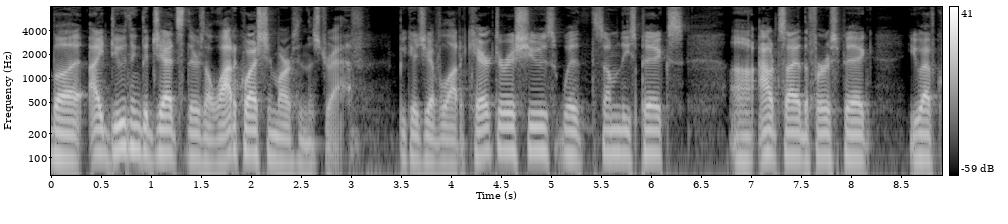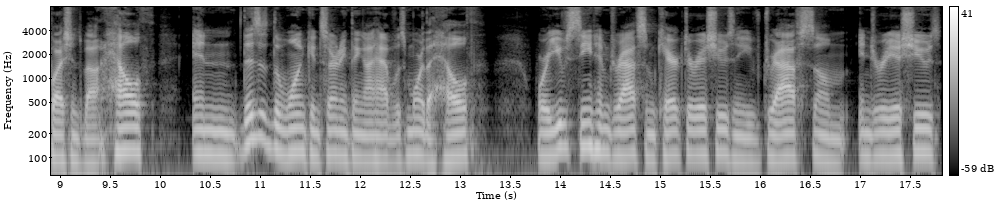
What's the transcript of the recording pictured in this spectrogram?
But I do think the Jets, there's a lot of question marks in this draft because you have a lot of character issues with some of these picks. Uh, outside the first pick, you have questions about health. And this is the one concerning thing I have was more the health, where you've seen him draft some character issues and you've drafted some injury issues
